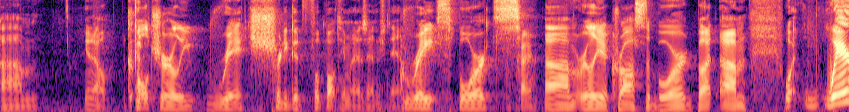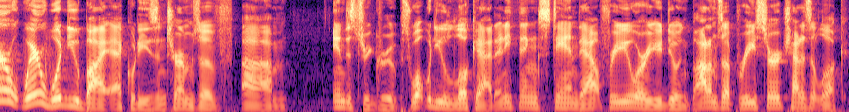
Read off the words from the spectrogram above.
Um, you know, culturally rich. Pretty good football team, as I understand. Great sports, Okay. um, really across the board. But um, wh- where where would you buy equities in terms of um, industry groups? What would you look at? Anything stand out for you, or are you doing bottoms up research? How does it look?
